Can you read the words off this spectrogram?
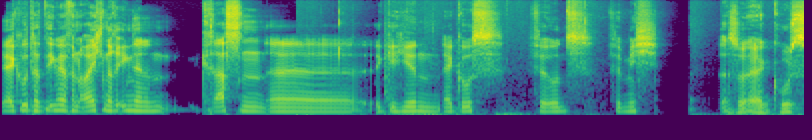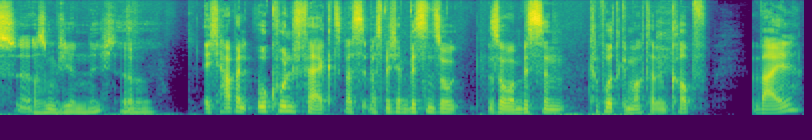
Ja, gut, hat irgendwer von euch noch irgendeinen krassen äh, Gehirnerguss für uns, für mich? Also Erguss aus dem Hirn nicht. Aber Ich habe ein Ukun-Fact, was, was mich ein bisschen so, so ein bisschen kaputt gemacht hat im Kopf, weil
